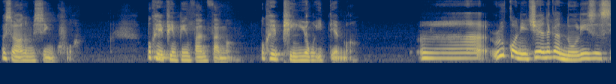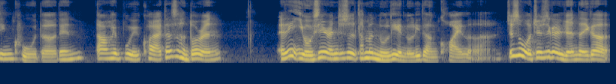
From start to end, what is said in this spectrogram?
为什么要那么辛苦啊？不可以平平凡凡吗？不可以平庸一点吗？嗯，如果你觉得那个努力是辛苦的，then 当然会不愉快。但是很多人，哎，有些人就是他们努力也努力的很快乐啊。就是我觉得这个人的一个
